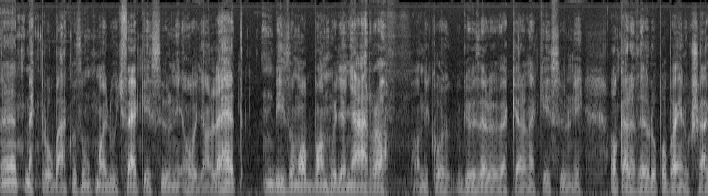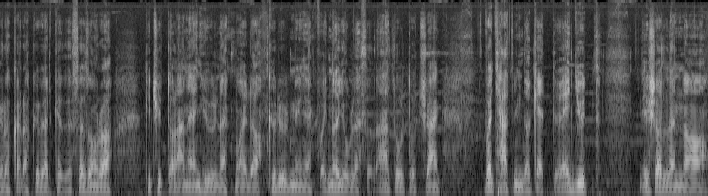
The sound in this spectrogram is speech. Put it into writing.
Hát megpróbálkozunk majd úgy felkészülni, ahogyan lehet. Bízom abban, hogy a nyárra amikor gőzerővel kellene készülni, akár az Európa-bajnokságra, akár a következő szezonra, kicsit talán enyhülnek majd a körülmények, vagy nagyobb lesz az átoltottság, vagy hát mind a kettő együtt és az lenne a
